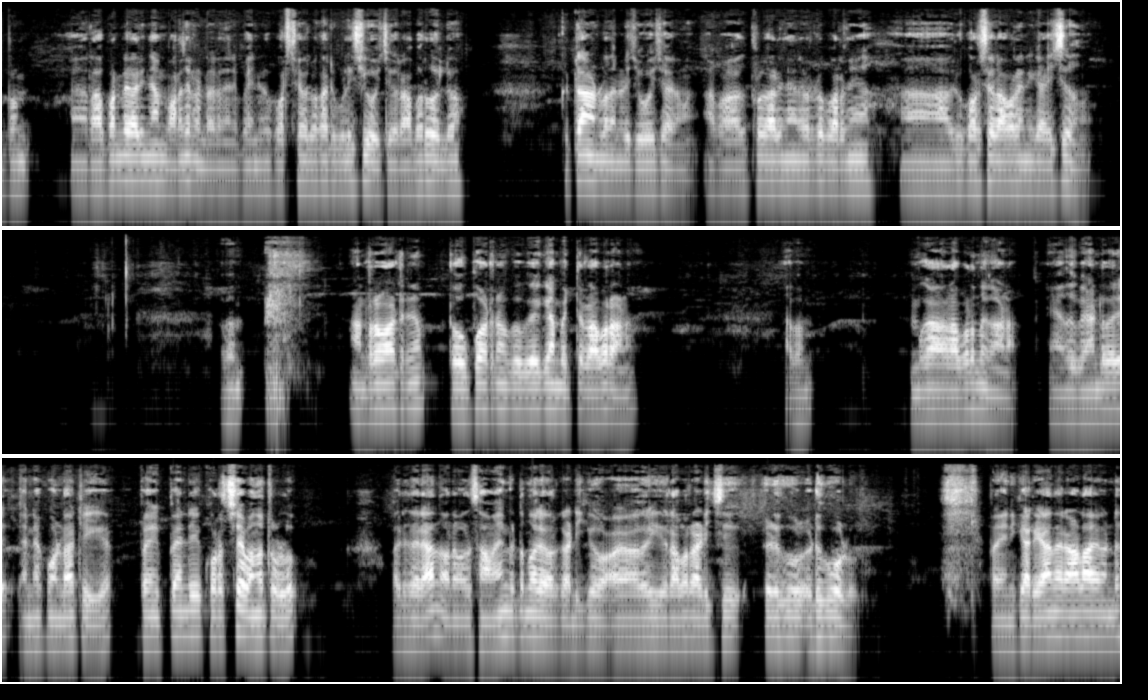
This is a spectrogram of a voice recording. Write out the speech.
അപ്പം ആ, റബ്ബറിന്റെ കാര്യം ഞാൻ പറഞ്ഞിട്ടുണ്ടായിരുന്നു. അപ്പോൾ എന്നോട് കുറച്ച് ആൾക്കാർ വിളിച്ച് ചോദിച്ചു റബ്ബർ വല്ലോ കിട്ടാനുണ്ടോ? എന്നോട് ചോദിച്ചായിരുന്നു. അപ്പോൾ അത് പ്രകാരം ഞാൻ അവരോട് പറഞ്ഞ് അവർ കുറച്ച് റബ്ബർ എനിക്ക് അയച്ചു തന്നു. അപ്പം അണ്ടർ വാട്ടറിനും ടോപ്പ് വാട്ടറിനും ഒക്കെ ഉപയോഗിക്കാൻ പറ്റിയ റബ്ബറാണ്. അപ്പം നമുക്ക് ആ റബ്ബറിന്ന് കാണാം. അത് വേണ്ടവർ എന്നെ കോൺടാക്ട് ചെയ്യുക. ഇപ്പം ഇപ്പം എന്റെ കുറച്ചേ വന്നിട്ടുള്ളൂ. അവർ തരാമെന്ന് പറഞ്ഞു. ഒരു സമയം കിട്ടുന്ന പോലെ അവർക്ക് അടിക്കുക. അവർ ഈ റബ്ബർ അടിച്ച് എടുക്കു എടുക്കുകയുള്ളൂ. അപ്പം എനിക്കറിയാവുന്ന ഒരാളായതുകൊണ്ട്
